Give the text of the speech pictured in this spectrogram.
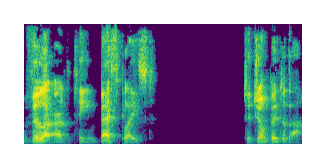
Villa are the team best placed to jump into that.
